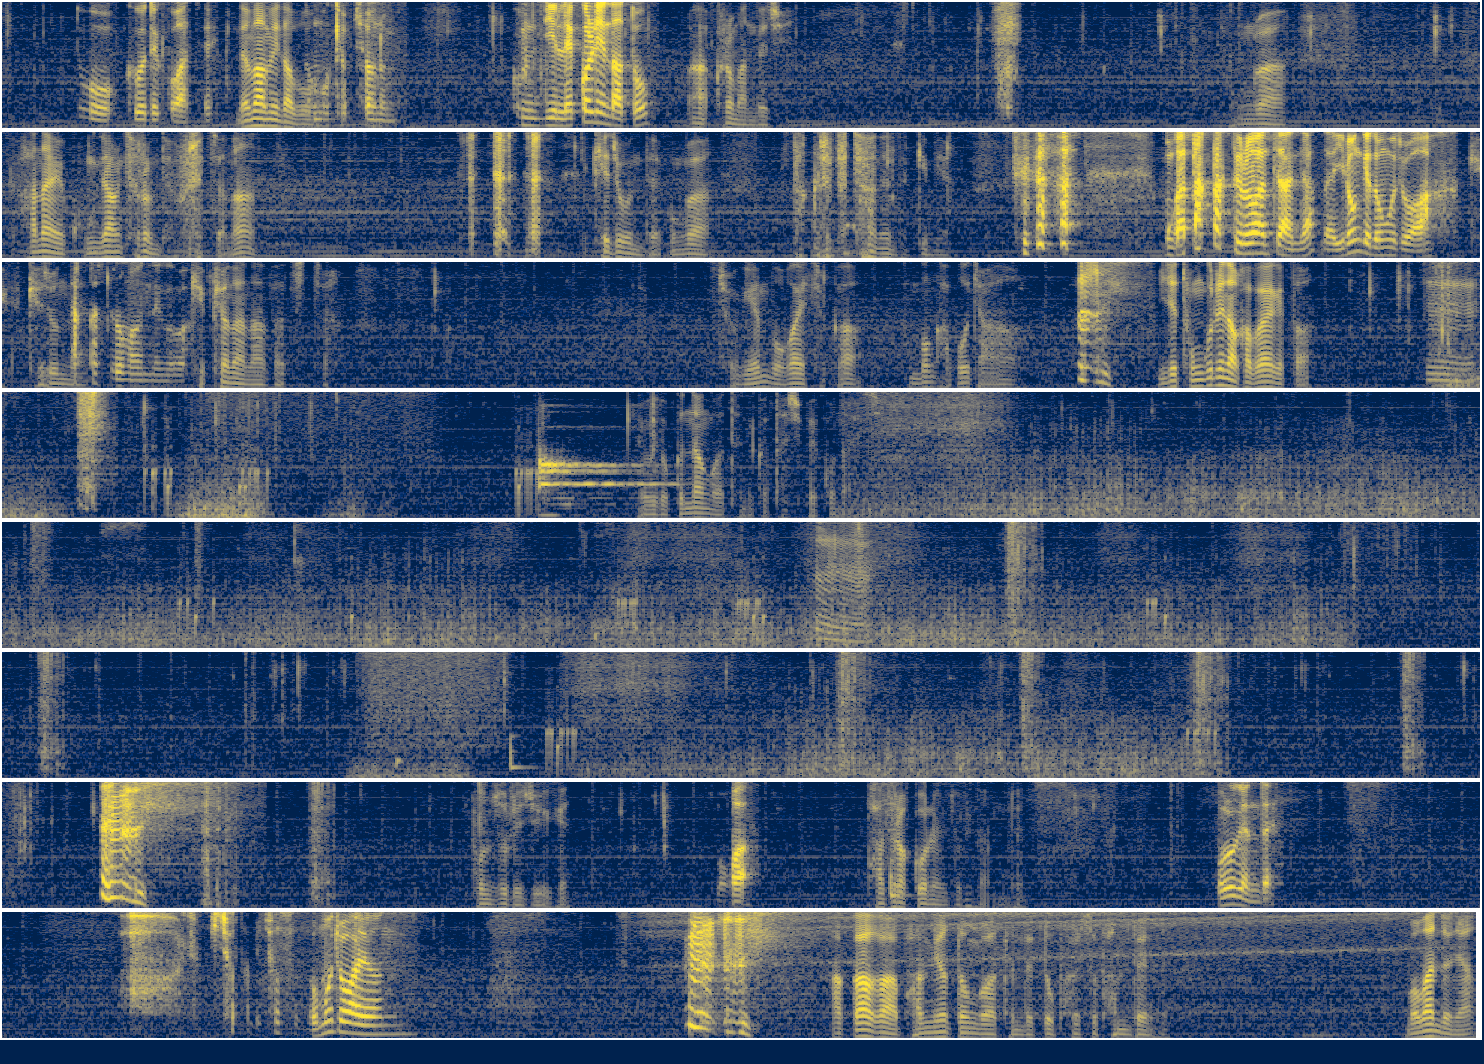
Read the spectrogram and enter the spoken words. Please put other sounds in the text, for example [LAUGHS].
또 그거 될 것 같아 내 맘이다 뭐. 너무 겹쳐놓으면 그럼 니렉 걸린다 또? 아, 그럼 안 되지. 뭔가 하나의 공장처럼 돼버렸잖아. [LAUGHS] 개 좋은데 뭔가 스타크래프트 하는 느낌이야. [LAUGHS] 뭔가 딱딱 들어앉지 않냐? 나 이런 게 너무 좋아 개, 개 좋네. 딱딱 들어맞는 거개 편안하다 진짜. 저기엔 뭐가 있을까? 한번 가보자. [CLEARS THROAT] 이제 동굴이나 가봐야겠다. 음 여기도 끝난 것 같으니까 다시 뺏고 나야지. 뭔 소리지 이게? 뭐가 바스락거리는 소리 나는데. 모르겠는데 하 진짜 미쳤다 미쳤어 너무 좋아요 아까가 밤이었던 것 같은데 또 벌써 밤 되네. 뭐 만드냐?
